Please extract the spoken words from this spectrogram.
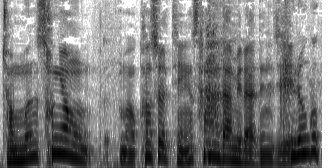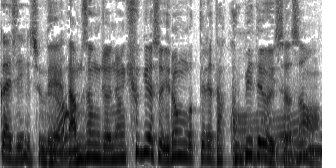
전문 성형 뭐 컨설팅 상담이라든지 그런 것까지 해줘요. 네, 남성 전용 휴게소 이런 것들이 다 구비되어 오. 있어서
